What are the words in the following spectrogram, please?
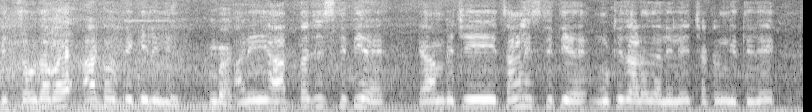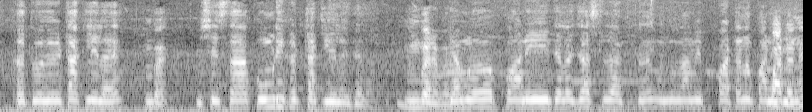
ती चौदा बाय आठ वरती केलेली आहे. आणि आता जी स्थिती आहे त्या आंब्याची चांगली स्थिती आहे. मोठी झाडं झालेली आहे छटून घेतलेली आहे. खत वगैरे टाकलेलं आहे. बरं. विशेषतः कोंबडी खत टाकलेलं आहे त्याला. बरं बरं. त्यामुळं पाणी त्याला जास्त लागतं म्हणून आम्ही पाटानं पाणी पाटाने.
